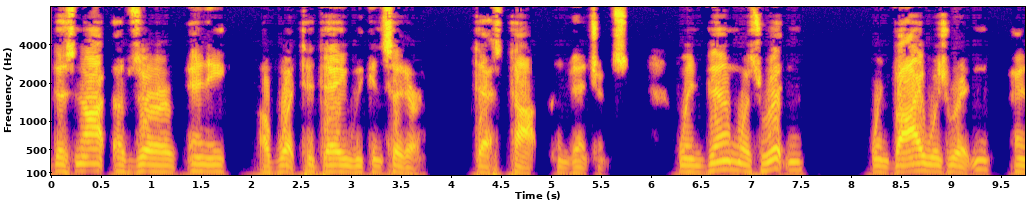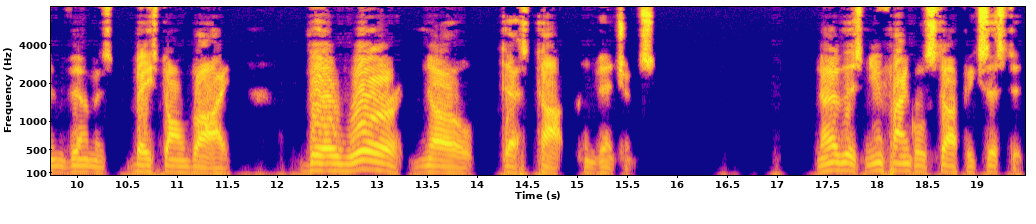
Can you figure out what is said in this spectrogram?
does not observe any of what today we consider desktop conventions. When Vim was written, when Vi was written, and Vim is based on Vi, there were no desktop conventions. None of this newfangled stuff existed.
